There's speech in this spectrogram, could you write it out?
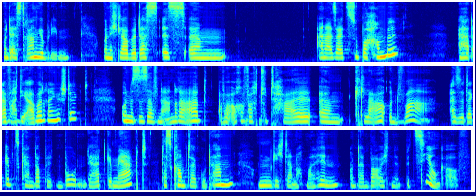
Und er ist dran geblieben. Und ich glaube, das ist ähm, einerseits super humble. Er hat einfach die Arbeit reingesteckt und es ist auf eine andere Art, aber auch einfach total ähm, klar und wahr. Also da gibt es keinen doppelten Boden. Der hat gemerkt, das kommt da gut an und dann gehe ich da nochmal hin und dann baue ich eine Beziehung auf.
